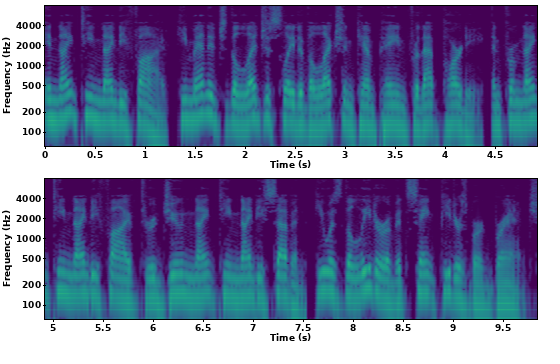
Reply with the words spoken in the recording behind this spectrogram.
In 1995, he managed the legislative election campaign for that party, and from 1995 through June 1997, he was the leader of its St. Petersburg branch.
